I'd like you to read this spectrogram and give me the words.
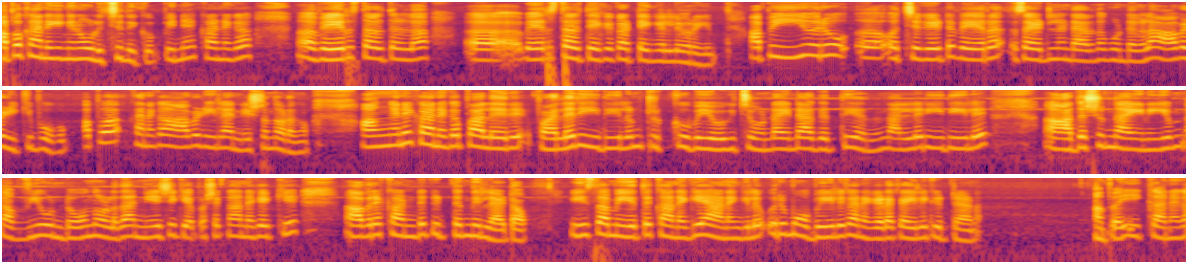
അപ്പോൾ കനക ഇങ്ങനെ ഒളിച്ചു നിൽക്കും. പിന്നെ കനക വേറെ സ്ഥലത്തുള്ള വേറെ സ്ഥലത്തേക്ക് കട്ടയും കല്ലും എറിയും. അപ്പോൾ ഈ ഒരു ഒച്ചകേട്ട് ഒച്ച കേട്ട് വേറെ സൈഡിലുണ്ടായിരുന്ന ഗുണ്ടകൾ ആ വഴിക്ക് പോകും. അപ്പോൾ കനക ആ വഴിയിൽ അന്വേഷണം തുടങ്ങും. അങ്ങനെ കനക പല പല രീതിയിലും ട്രിക്ക് ഉപയോഗിച്ചുകൊണ്ട് അതിന്റെ അകത്ത് ചെന്ന് നല്ല രീതിയിൽ ആദർശും നയനിയും നവ്യയും ഉണ്ടോ എന്നുള്ളത് അന്വേഷിക്കുക. പക്ഷെ കനകയ്ക്ക് അവരെ കണ്ട് കിട്ടുന്നില്ല കേട്ടോ. ഈ സമയത്ത് കനകയാണെങ്കിൽ ഒരു മൊബൈൽ കനകയുടെ കയ്യിൽ കിട്ടുകയാണ്. അപ്പോൾ ഈ കനക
